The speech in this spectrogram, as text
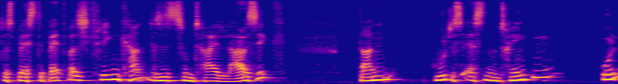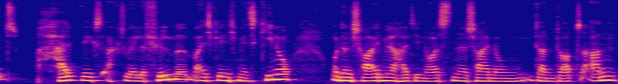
das beste Bett, was ich kriegen kann. Das ist zum Teil lausig. Dann gutes Essen und Trinken und halbwegs aktuelle Filme, weil ich gehe nicht mehr ins Kino und dann schaue ich mir halt die neuesten Erscheinungen dann dort an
